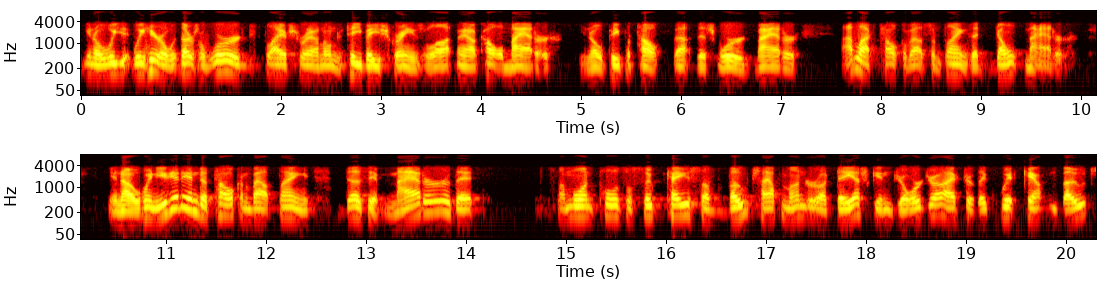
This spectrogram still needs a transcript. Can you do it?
you know, we we hear there's a word flashed around on the TV screens a lot now called matter. You know, people talk about this word matter. I'd like to talk about some things that don't matter. You know, when you get into talking about things, does it matter that someone pulls a suitcase of votes out from under a desk in Georgia after they quit counting votes?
